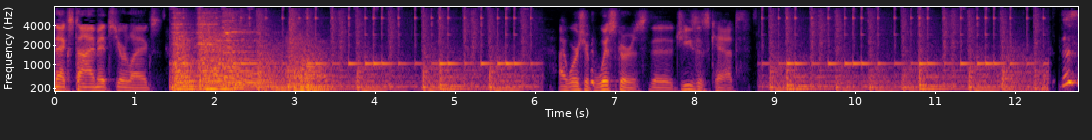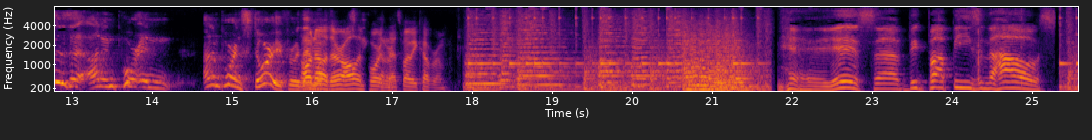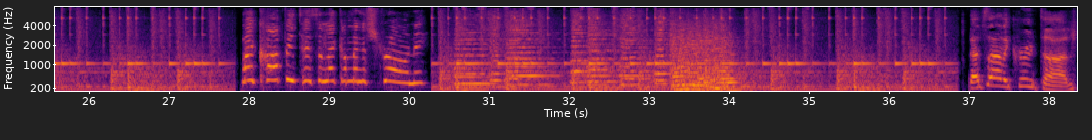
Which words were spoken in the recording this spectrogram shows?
Next time, it's your legs. I worship Whiskers, the Jesus cat. This is an unimportant, unimportant story for them. Oh no, they're all important. That's why we cover them. yes, uh, Big Poppy's in the house. Like a minestrone. That's not a crouton.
